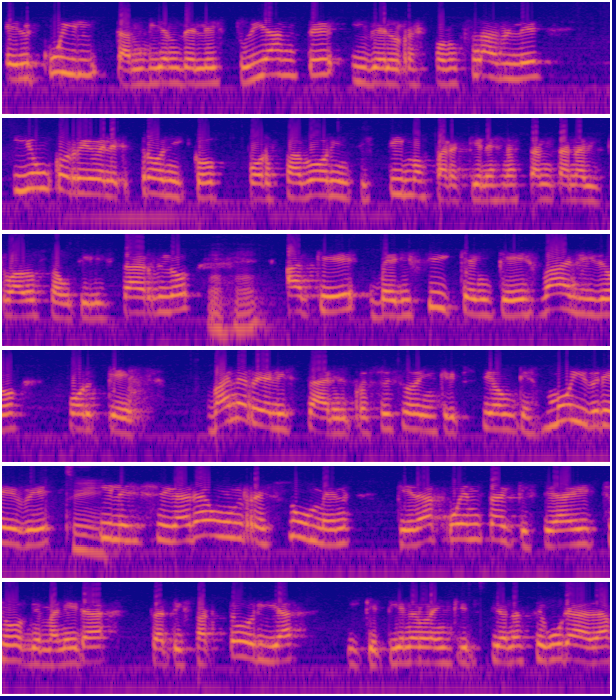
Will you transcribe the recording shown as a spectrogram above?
el quill también del estudiante y del responsable, y un correo electrónico, por favor, insistimos para quienes no están tan habituados a utilizarlo, a que verifiquen que es válido porque van a realizar el proceso de inscripción que es muy breve Sí. y les llegará un resumen que da cuenta que se ha hecho de manera satisfactoria y que tienen la inscripción asegurada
